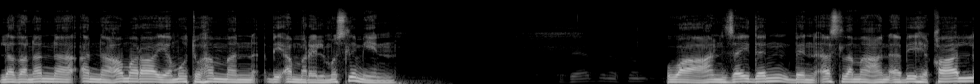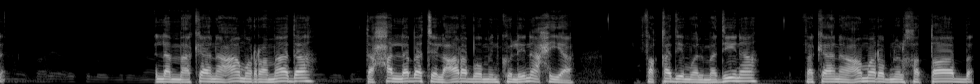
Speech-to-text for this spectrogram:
لظننا أن عمر يموت هما بأمر المسلمين. وعن زيد بن أسلم عن أبيه قال لما كان عام الرمادة تحلبت العرب من كل ناحية فقدموا المدينة فكان عمر بن الخطاب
